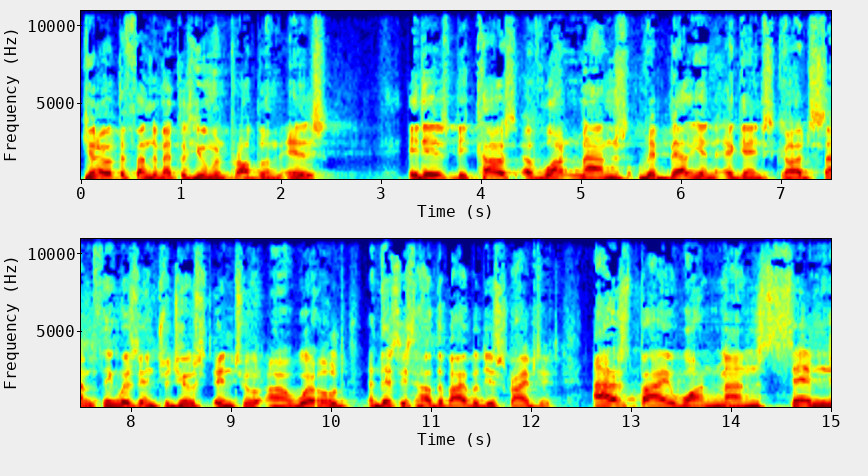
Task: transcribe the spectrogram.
You know what the fundamental human problem is? It is because of one man's rebellion against God, something was introduced into our world, and this is how the Bible describes it. As by one man sin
